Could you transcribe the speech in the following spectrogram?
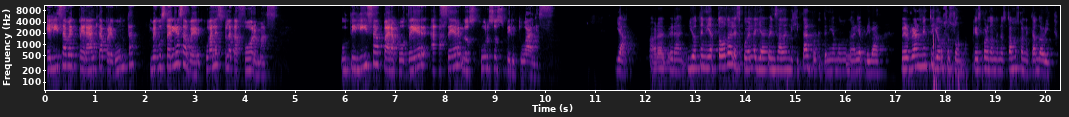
Elizabeth Peralta pregunta, me gustaría saber cuáles plataformas utiliza para poder hacer los cursos virtuales? Ya, ahora verán, yo tenía toda la escuela ya pensada en digital porque teníamos un área privada, pero realmente yo uso Zoom, que es por donde nos estamos conectando ahorita.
